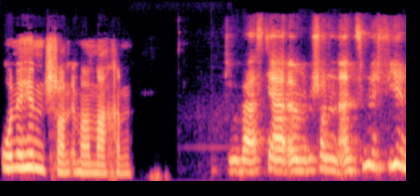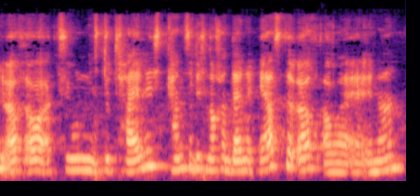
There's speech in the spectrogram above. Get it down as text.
ohnehin schon immer machen. Du warst ja ähm, schon an ziemlich vielen Earth Hour Aktionen beteiligt. Kannst du dich noch an deine erste Earth Hour erinnern?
